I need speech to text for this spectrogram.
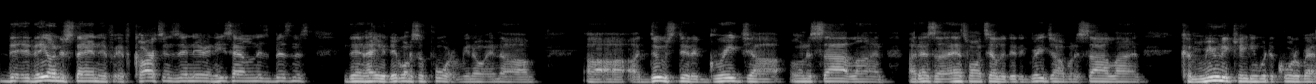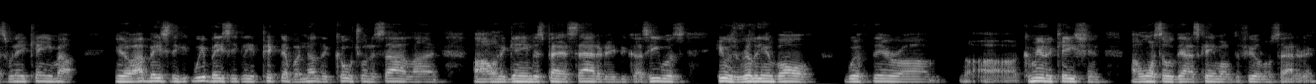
they, they understand if if Carson's in there and he's handling his business, then hey, they're going to support him, you know. And um, uh, uh, Deuce did a great job on the sideline. Uh, that's uh, Antoine Taylor did a great job on the sideline communicating with the quarterbacks when they came out. You know, I basically we basically picked up another coach on the sideline uh, on the game this past Saturday because he was he was really involved with their um, uh, communication uh, once those guys came off the field on Saturday.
